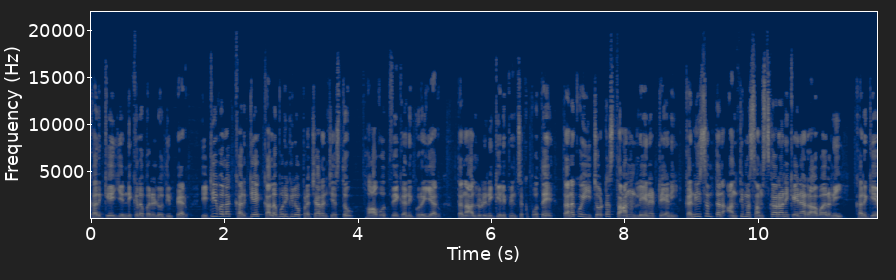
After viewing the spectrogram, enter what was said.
ఖర్గే ఎన్నికల బరిలో దింపారు. ఇటీవల ఖర్గే కలబురిగిలో ప్రచారం చేస్తూ భావోద్వేగానికి గురయ్యారు. తన అల్లుడిని గెలిపించకపోతే తనకు ఈ చోట స్థానం లేనట్లే అని కనీసం తన అంతిమ సంస్కారానికైనా రావాలని ఖర్గే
